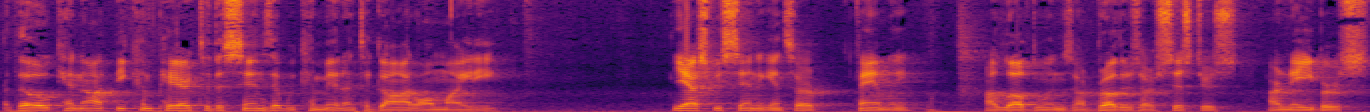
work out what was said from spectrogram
though, cannot be compared to the sins that we commit unto God Almighty. Yes, we sin against our family, our loved ones, our brothers, our sisters, our neighbors.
